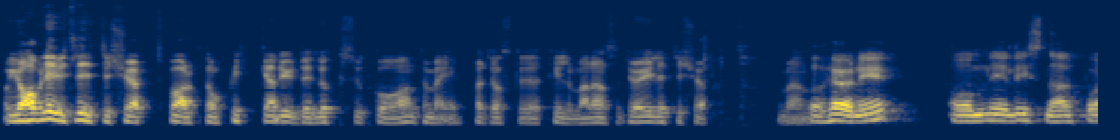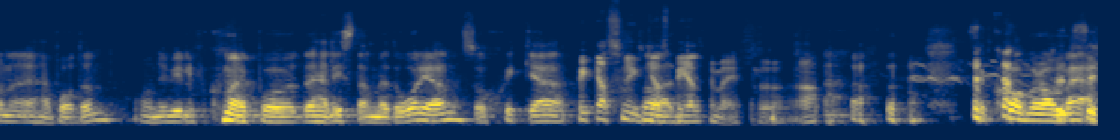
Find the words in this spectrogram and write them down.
Och jag har blivit lite köpt bara för att de skickade ju deluxe-utgåvan till mig för att jag skulle filma den. Så jag är lite köpt. Men... Då hör ni, om ni lyssnar på den här podden och ni vill komma med på den här listan om ett år igen så skicka Skicka snygga Sådana- spel till mig. Så, ja. så kommer de med.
